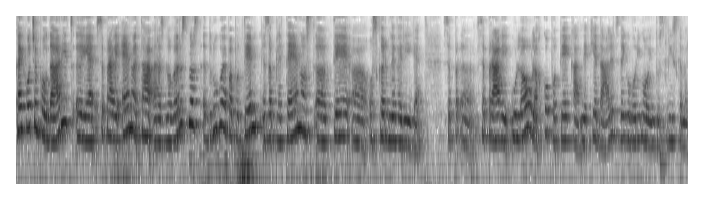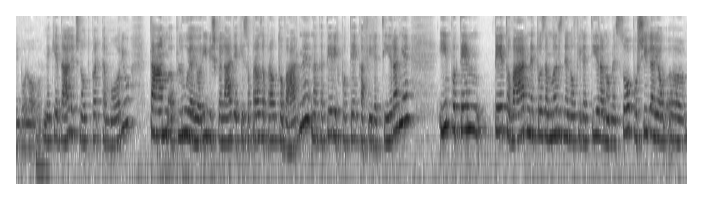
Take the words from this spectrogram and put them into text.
kaj hočem povdariti, eh, je, se pravi, eno je ta raznovrstnost, drugo je pa potem zapletenost eh, te oskrbne verige. Se, se pravi, ulov lahko poteka nekje daleč, zdaj govorimo o industrijskem ribolovu, nekje daleč na odprtem morju, tam plujejo ribiške ladje, ki so pravzaprav tovarne, na katerih poteka filetiranje. In potem te tovarne to zamrznjeno, filetirano meso pošiljajo uh,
